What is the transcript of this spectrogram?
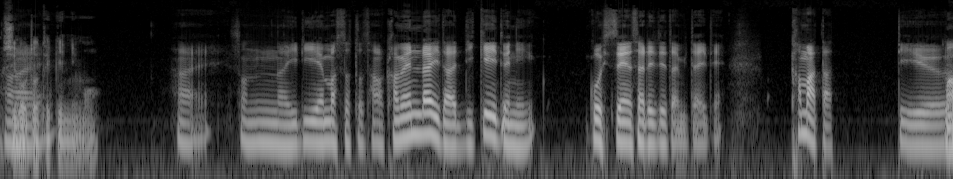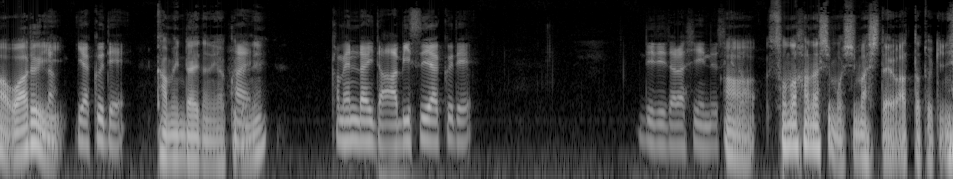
はい仕事的にも。はい。そんな入江雅人さんは仮面ライダーディケイドにご出演されてたみたいで、鎌田っていうまあ悪い役で、仮面ライダーの役でね。仮面ライダーアビス役で出てたらしいんですけあどあ、、その話もしましたよ、会った時に。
